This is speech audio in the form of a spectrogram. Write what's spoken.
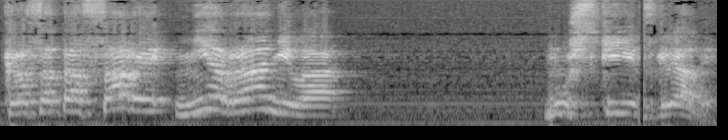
Красота Сары не ранила мужские взгляды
